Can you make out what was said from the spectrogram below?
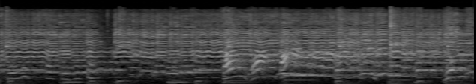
扶父在府中当皇上，永世。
